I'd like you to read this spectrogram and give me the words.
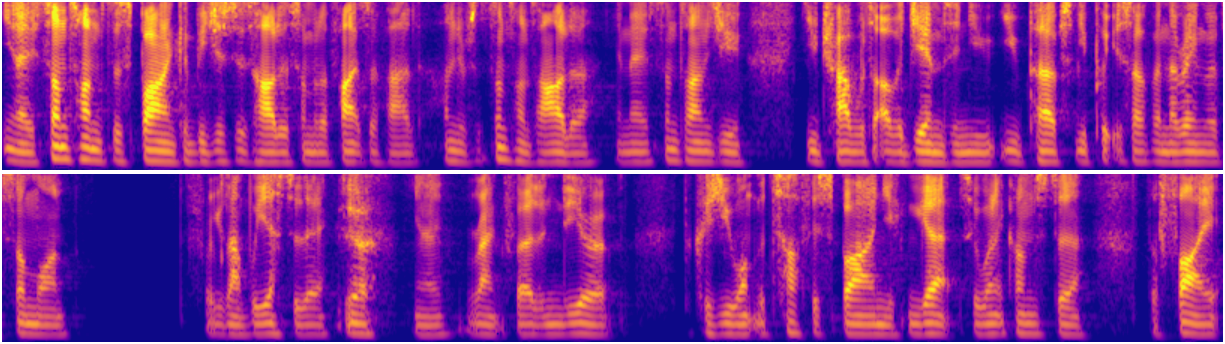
You know, sometimes the sparring can be just as hard as some of the fights I've had. Hundred percent. Sometimes harder. You know, sometimes you you travel to other gyms and you you purposely put yourself in the ring with someone. For example, yesterday, yeah, you know, ranked third in Europe because you want the toughest sparring you can get. So when it comes to the fight,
